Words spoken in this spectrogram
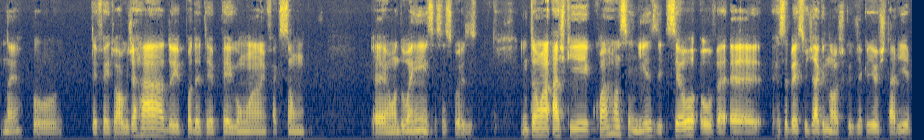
né? Por ter feito algo de errado e poder ter pego uma infecção, é, uma doença, essas coisas. Então, acho que com a Hanseníase, se eu houver, é, recebesse o diagnóstico do dia que eu estaria,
